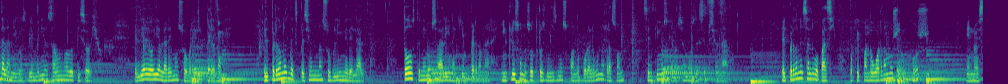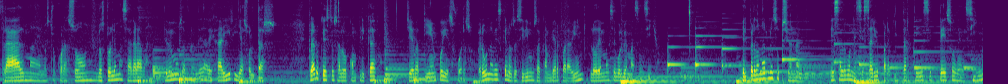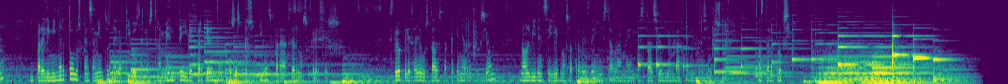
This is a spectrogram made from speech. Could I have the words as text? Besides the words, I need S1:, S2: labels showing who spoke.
S1: tal amigos? Bienvenidos a un nuevo episodio. El día de hoy hablaremos sobre el perdón. El perdón es la expresión más sublime del alma. Todos tenemos a alguien a quien perdonar, incluso nosotros mismos cuando por alguna razón sentimos que nos hemos decepcionado. El perdón es algo básico, porque cuando guardamos rencor en nuestra alma, en nuestro corazón, los problemas se agravan. Debemos aprender a dejar ir y a soltar. Claro que esto es algo complicado, lleva tiempo y esfuerzo, pero una vez que nos decidimos a cambiar para bien, lo demás se vuelve más sencillo. El perdonar no es opcional, es algo necesario para quitarte ese peso de encima y para eliminar todos los pensamientos negativos de nuestra mente y dejar que vengan cosas positivas para hacernos crecer. Espero que les haya gustado esta pequeña reflexión. No olviden seguirnos a través de Instagram en espacio-1309. Hasta la próxima.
